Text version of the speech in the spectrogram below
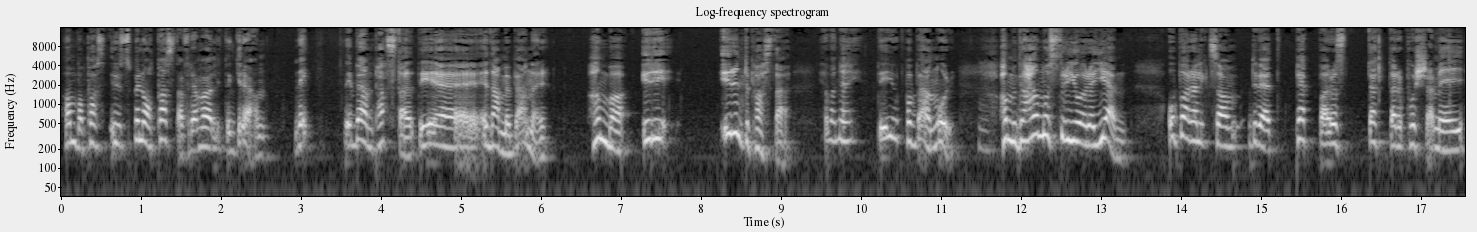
Han bara, "Pas- är det spenatpasta för den var lite grön. Nej, det är bönpasta. Det är edamamebönor. Han bara, är det, är det inte pasta? Jag bara, nej, det är gjort på bönor. Ja men det här måste du göra igen. Och bara liksom, du vet, peppar och stöttar och pushar mig.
